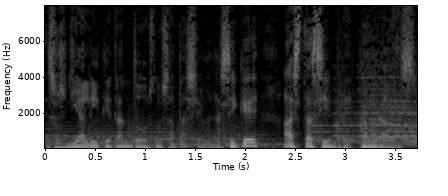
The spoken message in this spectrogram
esos yali que tantos nos apasionan. Así que hasta siempre, camaradas.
